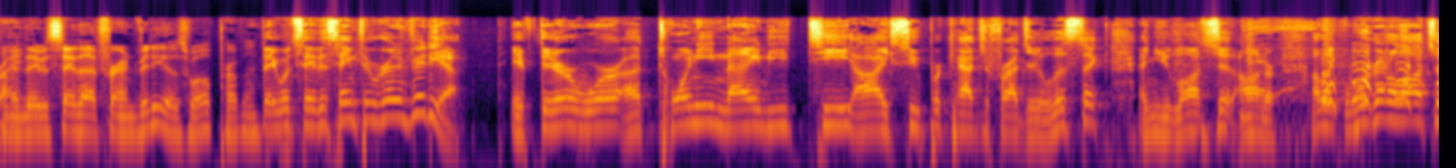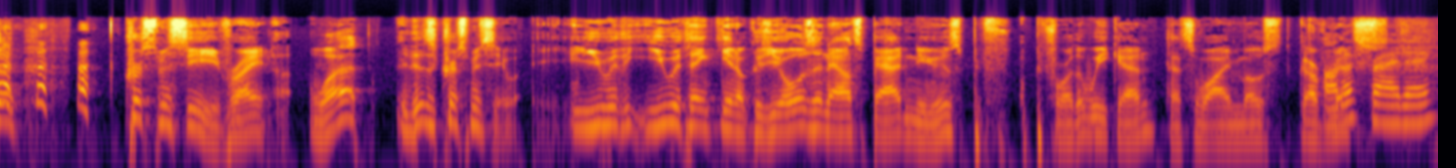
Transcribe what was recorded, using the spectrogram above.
I mean, they would say that for Nvidia as well, probably. They would say the same thing for NVIDIA. If there were a 2090 Ti super fragilistic and you launched it on, I'm like, we're going to launch it Christmas Eve, right? Uh, What? This is Christmas Eve. You would you would think you know because you always announce bad news bef- before the weekend. That's why most governments on a Friday.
